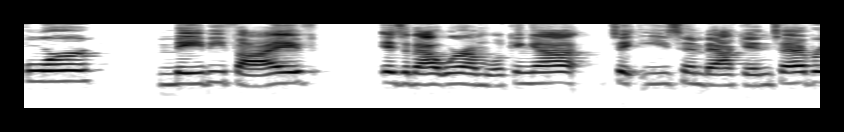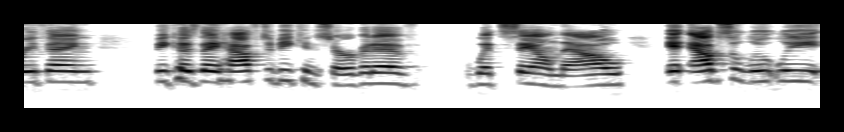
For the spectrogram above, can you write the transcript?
For maybe five is about where I'm looking at to ease him back into everything because they have to be conservative with Sale now. It absolutely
